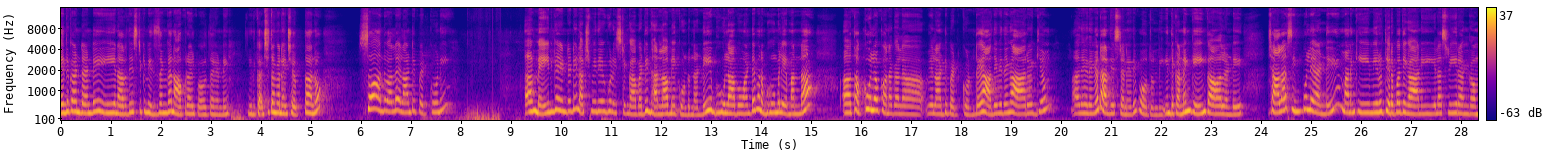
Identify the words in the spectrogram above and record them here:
ఎందుకంటే అండి ఈ నరదిష్టికి నిజంగా నాపరాయిలు పగులుతాయండి ఇది ఖచ్చితంగా నేను చెప్తాను. సో అందువల్ల ఇలాంటివి పెట్టుకొని మెయిన్గా ఏంటంటే లక్ష్మీదేవి కూడా ఇష్టం కాబట్టి ధనలాభం ఎక్కువ ఉంటుందండి. భూలాభం అంటే మన భూములు ఏమన్నా తక్కువలో కొనగల ఇలాంటివి పెట్టుకుంటే అదేవిధంగా ఆరోగ్యం అదేవిధంగా నరదిష్టి అనేది పోతుంది. ఇంతకన్నా ఇంకేం కావాలండి? చాలా సింపులే అండి. మనకి మీరు తిరుపతి కానీ ఇలా శ్రీరంగం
